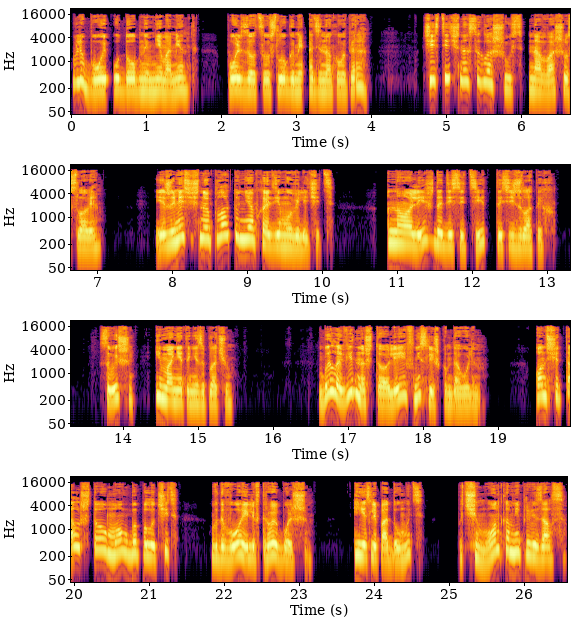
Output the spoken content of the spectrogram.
в любой удобный мне момент пользоваться услугами одинокого пера, частично соглашусь на ваши условия. Ежемесячную плату необходимо увеличить, но лишь до десяти тысяч золотых. Свыше и монеты не заплачу. Было видно, что Алеев не слишком доволен. Он считал, что мог бы получить вдвое или втрое больше. И если подумать, почему он ко мне привязался?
